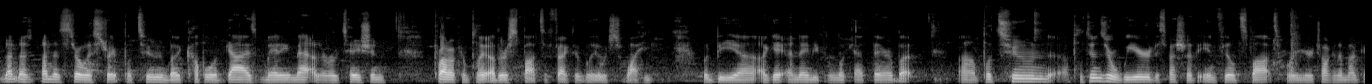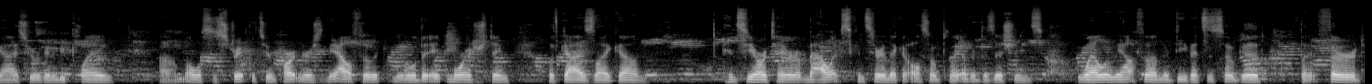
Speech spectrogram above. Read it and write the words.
not, not necessarily a straight platoon, but a couple of guys manning that on a rotation, Prado can play other spots effectively, which is why he would be uh, a, a name you can look at there. But uh, platoon platoons are weird, especially at the infield spots where you're talking about guys who are going to be playing um, almost as straight platoon partners. In the outfield, it can be a little bit more interesting with guys like. Um, Inciarte or Mallex, considering they can also play other positions well in the outfield and their defense is so good. But at third,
